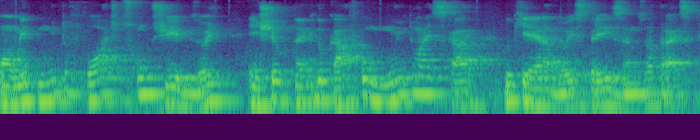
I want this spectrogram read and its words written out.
um aumento muito forte dos combustíveis. Hoje, encher o tanque do carro ficou muito mais caro do que era dois, três anos atrás.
